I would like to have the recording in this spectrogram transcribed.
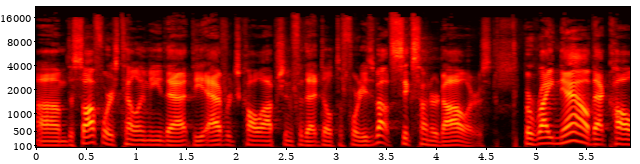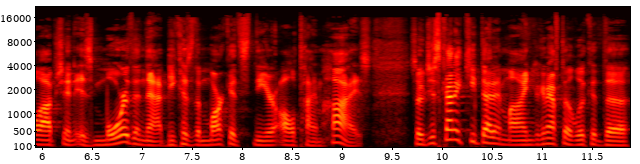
um, the software is telling me that the average call option for that Delta 40 is about $600. But right now, that call option is more than that because the market's near all time highs. So just kind of keep that in mind. You're going to have to look at the,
